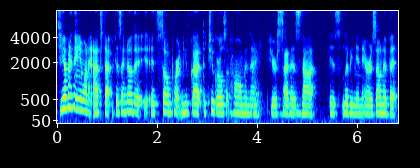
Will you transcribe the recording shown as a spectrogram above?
do you have anything you want to add to that? Because I know that it's so important. You've got the two girls at home, and then Right. your son is not is living in Arizona. But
